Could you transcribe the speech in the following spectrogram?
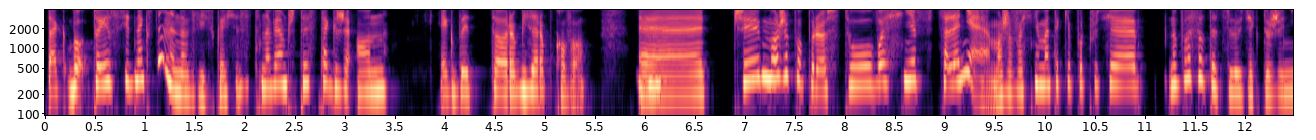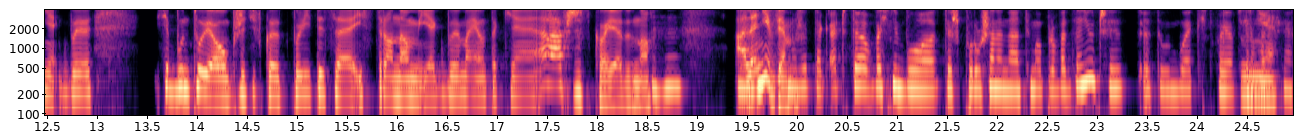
tak, bo to jest jednak znane nazwisko. I się zastanawiałam, czy to jest tak, że on jakby to robi zarobkowo. E, czy może po prostu właśnie wcale nie. Może właśnie ma takie poczucie, no bo są tacy ludzie, którzy nie jakby się buntują przeciwko polityce i stronom i jakby mają takie, a wszystko jedno. Mhm. Ale No, nie wiem. Może tak. A czy to właśnie było też poruszane na tym oprowadzeniu, czy to była jakaś twoja obserwacja?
